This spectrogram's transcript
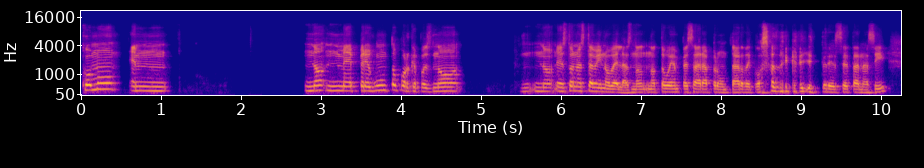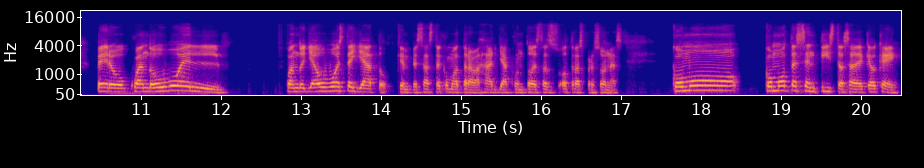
¿Cómo en, no me pregunto porque pues no no, esto no está en novelas, no, no te voy a empezar a preguntar de cosas de calle 13 tan así, pero cuando hubo el, cuando ya hubo este yato que empezaste como a trabajar ya con todas estas otras personas, ¿cómo, cómo te sentiste? O sea, de que, ok, he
